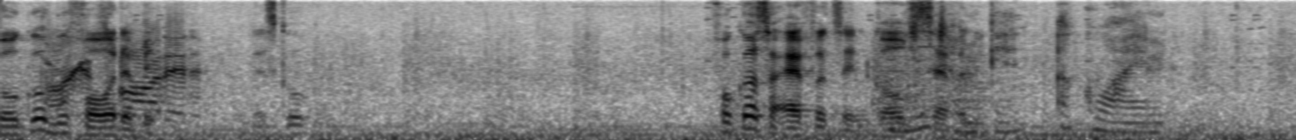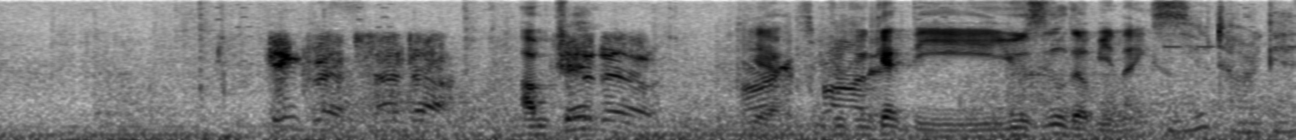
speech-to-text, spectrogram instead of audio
Go, go, move forward a bit. Let's go. Focus our efforts in Golf New 7. target acquired. King Crab, Santa. Armchair? Citadel. Yeah, Target if you can get the Uziel, that'll be nice. New target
